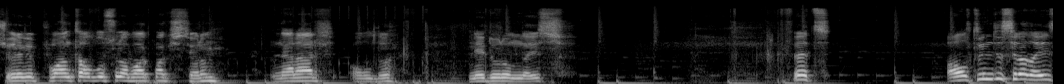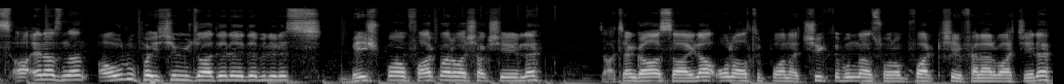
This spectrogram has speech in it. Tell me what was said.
Şöyle bir puan tablosuna bakmak istiyorum. Neler oldu? Ne durumdayız? Evet. 6. sıradayız. En azından Avrupa için mücadele edebiliriz. 5 puan fark var Başakşehir'le. Zaten Galatasaray'la 16 puana çıktı. Bundan sonra bu fark şey Fenerbahçe ile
